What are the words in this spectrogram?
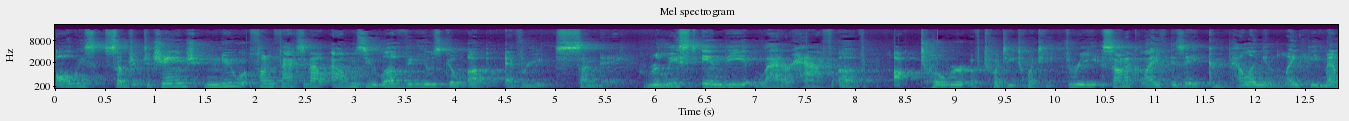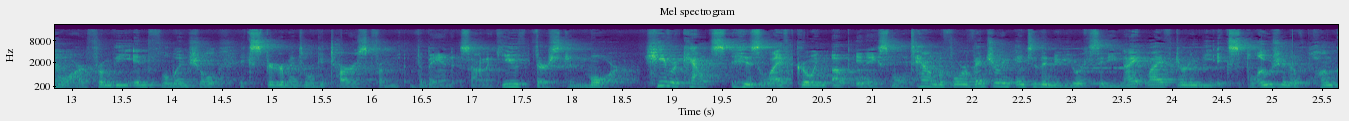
always subject to change. New fun facts about albums you love videos go up every Sunday. Released in the latter half of October of 2023, Sonic Life is a compelling and lengthy memoir from the influential experimental guitarist from the band Sonic Youth, Thurston Moore. He recounts his life growing up in a small town before venturing into the New York City nightlife during the explosion of punk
